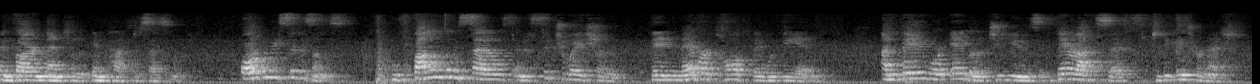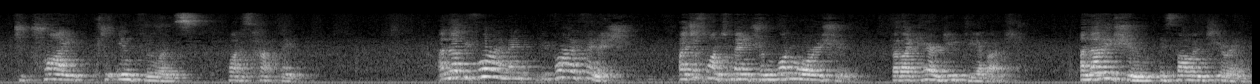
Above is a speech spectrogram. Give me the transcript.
environmental impact assessment. Ordinary citizens who found themselves in a situation they never thought they would be in, and they were able to use their access to the internet to try to influence what is happening. And now, before I, before I finish, I just want to mention one more issue that I care deeply about, and that issue is volunteering.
